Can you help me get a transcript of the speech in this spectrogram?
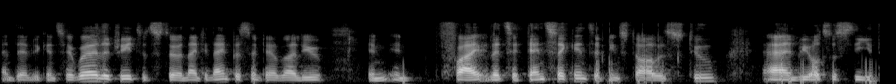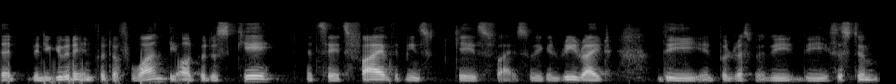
And then we can say, well, it reads its 99 percentile value in, in five, let's say 10 seconds. It means tau is two. And we also see that when you give it an input of one, the output is k. Let's say it's five, that means k is five. So we can rewrite the input, the, the system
